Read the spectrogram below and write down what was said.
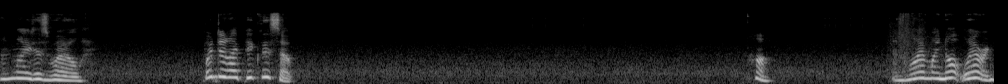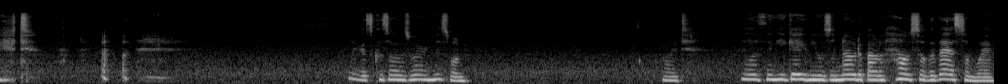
I might as well. When did I pick this up? Huh. And why am I not wearing it? I think it's because I was wearing this one. Right. The other thing he gave me was a note about a house over there somewhere.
